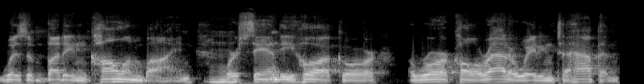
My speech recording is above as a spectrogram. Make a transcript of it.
was a budding Columbine mm-hmm. or Sandy Hook or Aurora, Colorado waiting to happen.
